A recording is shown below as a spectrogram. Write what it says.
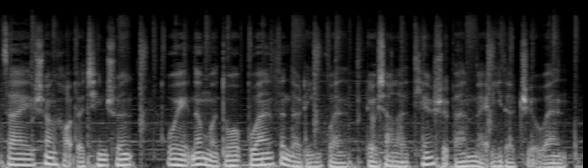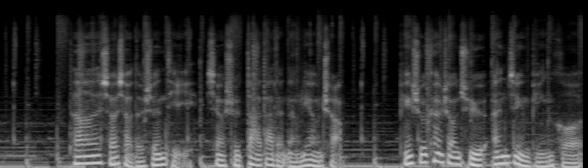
在上好的青春，为那么多不安分的灵魂留下了天使般美丽的指纹。她小小的身体像是大大的能量场，平时看上去安静平和，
